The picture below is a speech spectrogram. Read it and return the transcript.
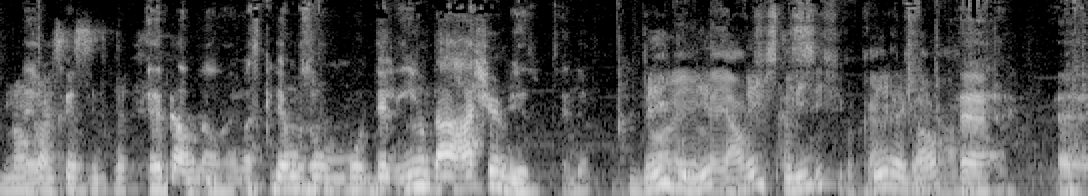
Não é um carro específico, né? É, não, não. Nós criamos um modelinho da Asher mesmo, entendeu? Bem Olha, bonito, bem específico, clean, cara. Bem legal. legal. É, é.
